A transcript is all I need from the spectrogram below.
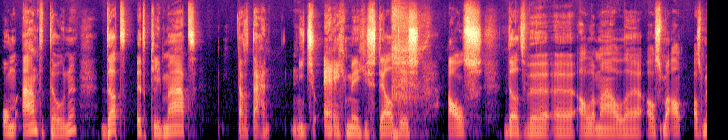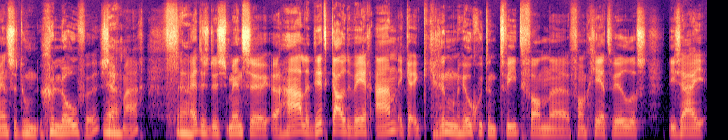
om aan te tonen dat het klimaat, dat het daar niet zo erg mee gesteld is als dat we eh, allemaal, eh, als, als mensen doen, geloven, zeg Ja. maar. Ja. Hè, dus, dus mensen eh, halen dit koude weer aan. Ik, ik herinner me nog heel goed een tweet van, van Geert Wilders. Die zei,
